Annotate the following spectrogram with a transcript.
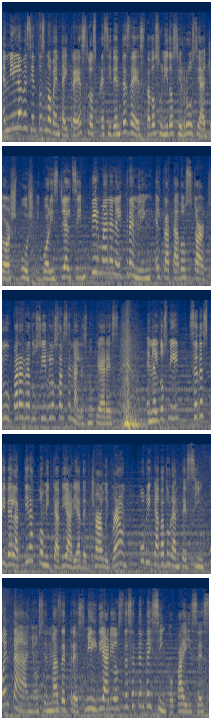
En 1993, los presidentes de Estados Unidos y Rusia, George Bush y Boris Yeltsin, firman en el Kremlin el Tratado START II para reducir los arsenales nucleares. En el 2000, se despide la tira cómica diaria de Charlie Brown, publicada durante 50 años en más de 3.000 diarios de 75 países.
